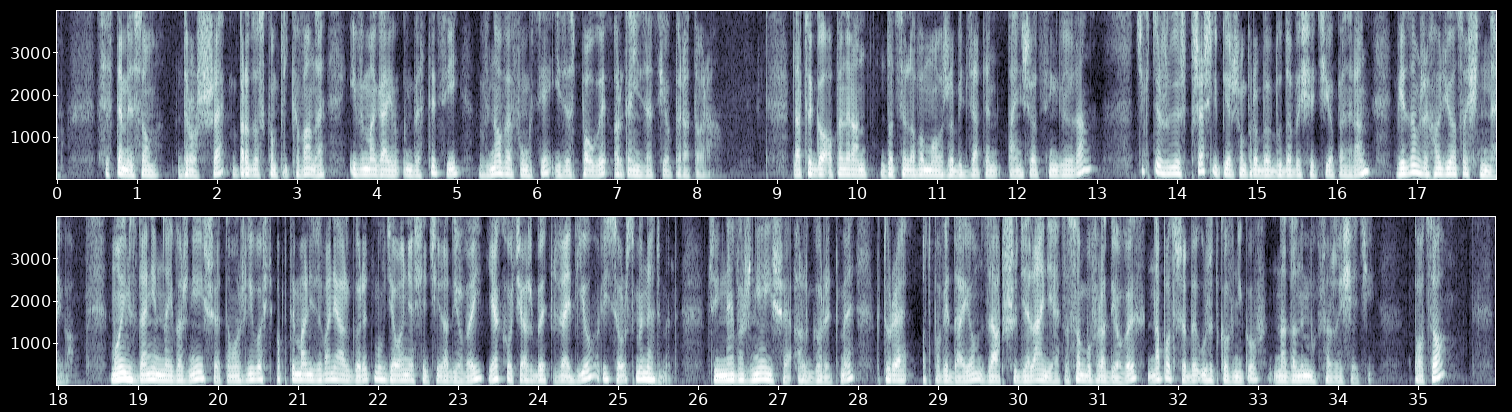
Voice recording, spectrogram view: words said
Systemy są droższe, bardzo skomplikowane i wymagają inwestycji w nowe funkcje i zespoły organizacji operatora. Dlaczego OpenRun docelowo może być zatem tańszy od Single Run? Ci, którzy już przeszli pierwszą próbę budowy sieci OpenRun, wiedzą, że chodzi o coś innego. Moim zdaniem najważniejsze to możliwość optymalizowania algorytmów działania sieci radiowej, jak chociażby Radio Resource Management, czyli najważniejsze algorytmy, które odpowiadają za przydzielanie zasobów radiowych na potrzeby użytkowników na danym obszarze sieci. Po co?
